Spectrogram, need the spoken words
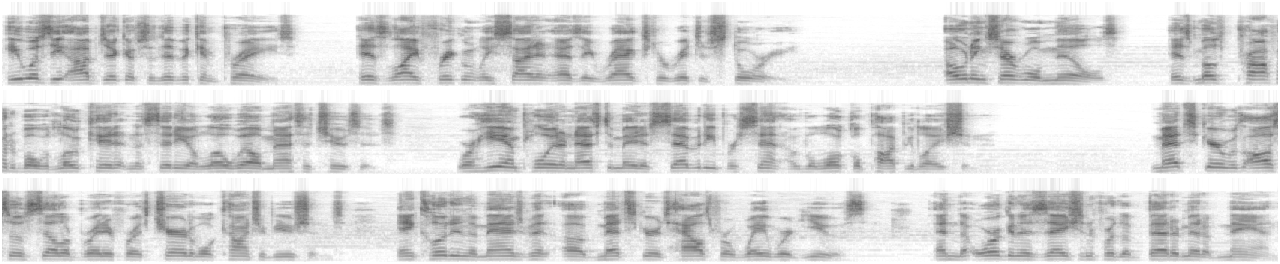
he was the object of significant praise, his life frequently cited as a rags-to-riches story. Owning several mills, his most profitable was located in the city of Lowell, Massachusetts, where he employed an estimated 70% of the local population. Metzger was also celebrated for his charitable contributions, including the management of Metzger's House for Wayward Youths and the Organization for the Betterment of Man.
